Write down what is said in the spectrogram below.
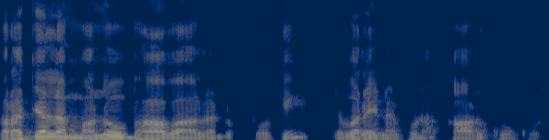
ప్రజల మనోభావాలను తోటి ఎవరైనా కూడా ఆడుకోకూడదు.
